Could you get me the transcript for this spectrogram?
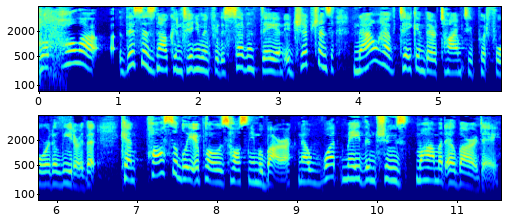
Well, Paula, this is now continuing for the seventh day, and Egyptians now have taken their time to put forward a leader that can possibly oppose Hosni Mubarak. Now, what made them choose Mohammed El Baradei?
